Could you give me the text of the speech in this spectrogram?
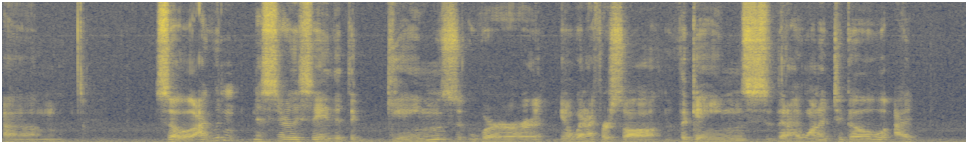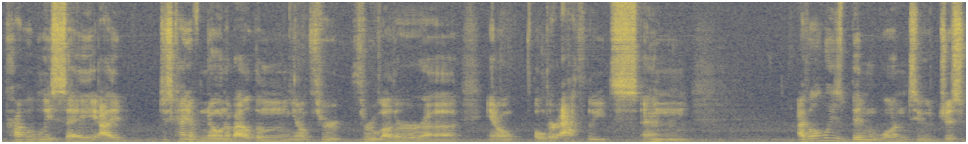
Um, so I wouldn't necessarily say that the games were you know when I first saw the games that I wanted to go. I'd probably say I just kind of known about them you know through through other uh, you know older athletes and. I've always been one to just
